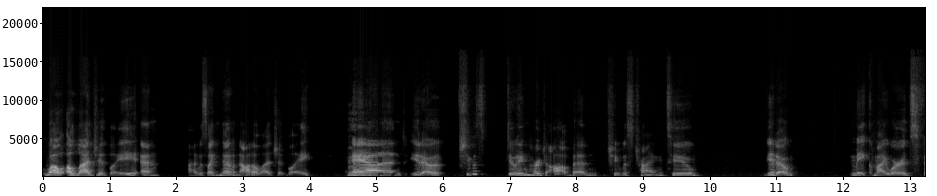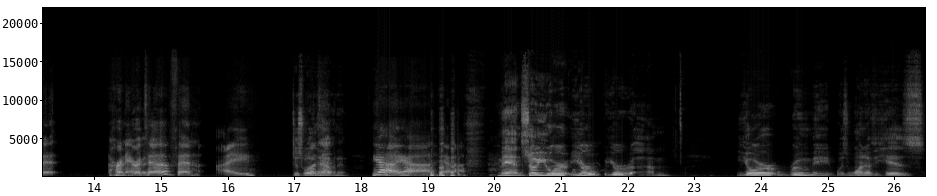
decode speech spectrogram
well, allegedly. And I was like, no, not allegedly. Mm-hmm. And, you know, she was doing her job and she was trying to, you know, make my words fit her narrative right. and I just wasn't, wasn't, having it. Yeah, yeah, yeah. Man, so your your your um your roommate was one of his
